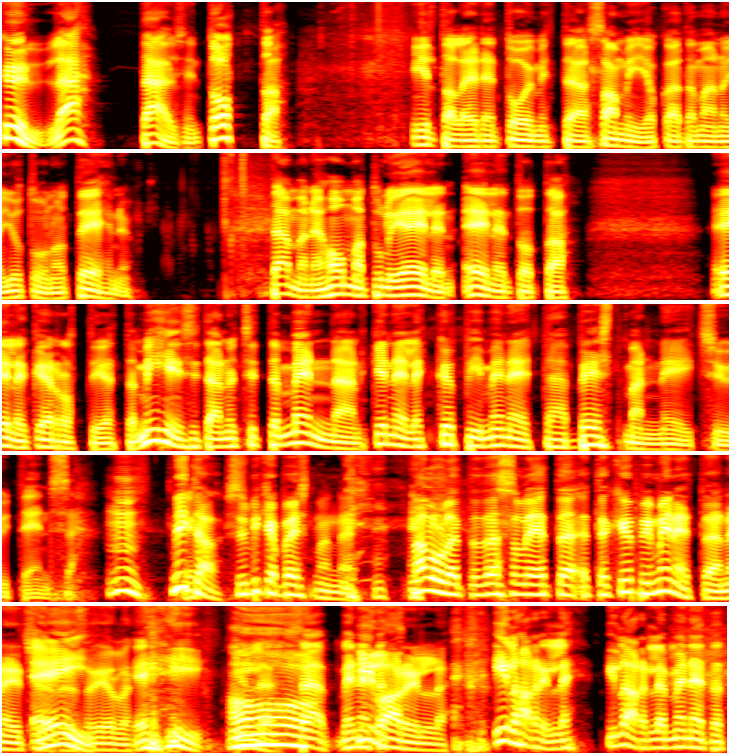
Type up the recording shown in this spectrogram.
Kyllä, täysin totta. Iltalehden toimittaja Sami, joka tämän on jutun on tehnyt. Tämmöinen homma tuli eilen, eilen, tota, eilen kerrottiin, että mihin sitä nyt sitten mennään, kenelle köpi menettää bestman-neitsyytensä. Mm, mitä? Ja... Siis mikä bestman Mä luulen, että tässä oli, että, että köpi menettää neitsyytensä ei, jollekin. Ei, kyllä. Oh, Sä menetät... Ilarille. Ilarille. Ilarille menetät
